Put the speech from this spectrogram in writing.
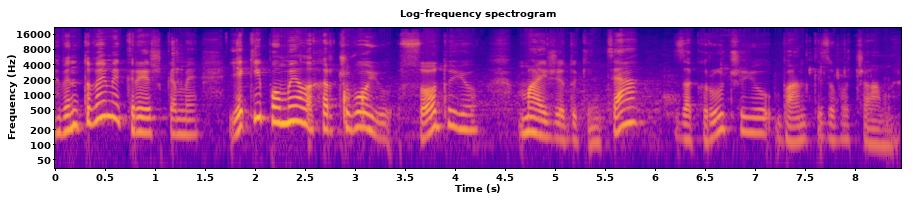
Гвинтовими кришками, які помила харчовою содою, майже до кінця закручую банки з овочами.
